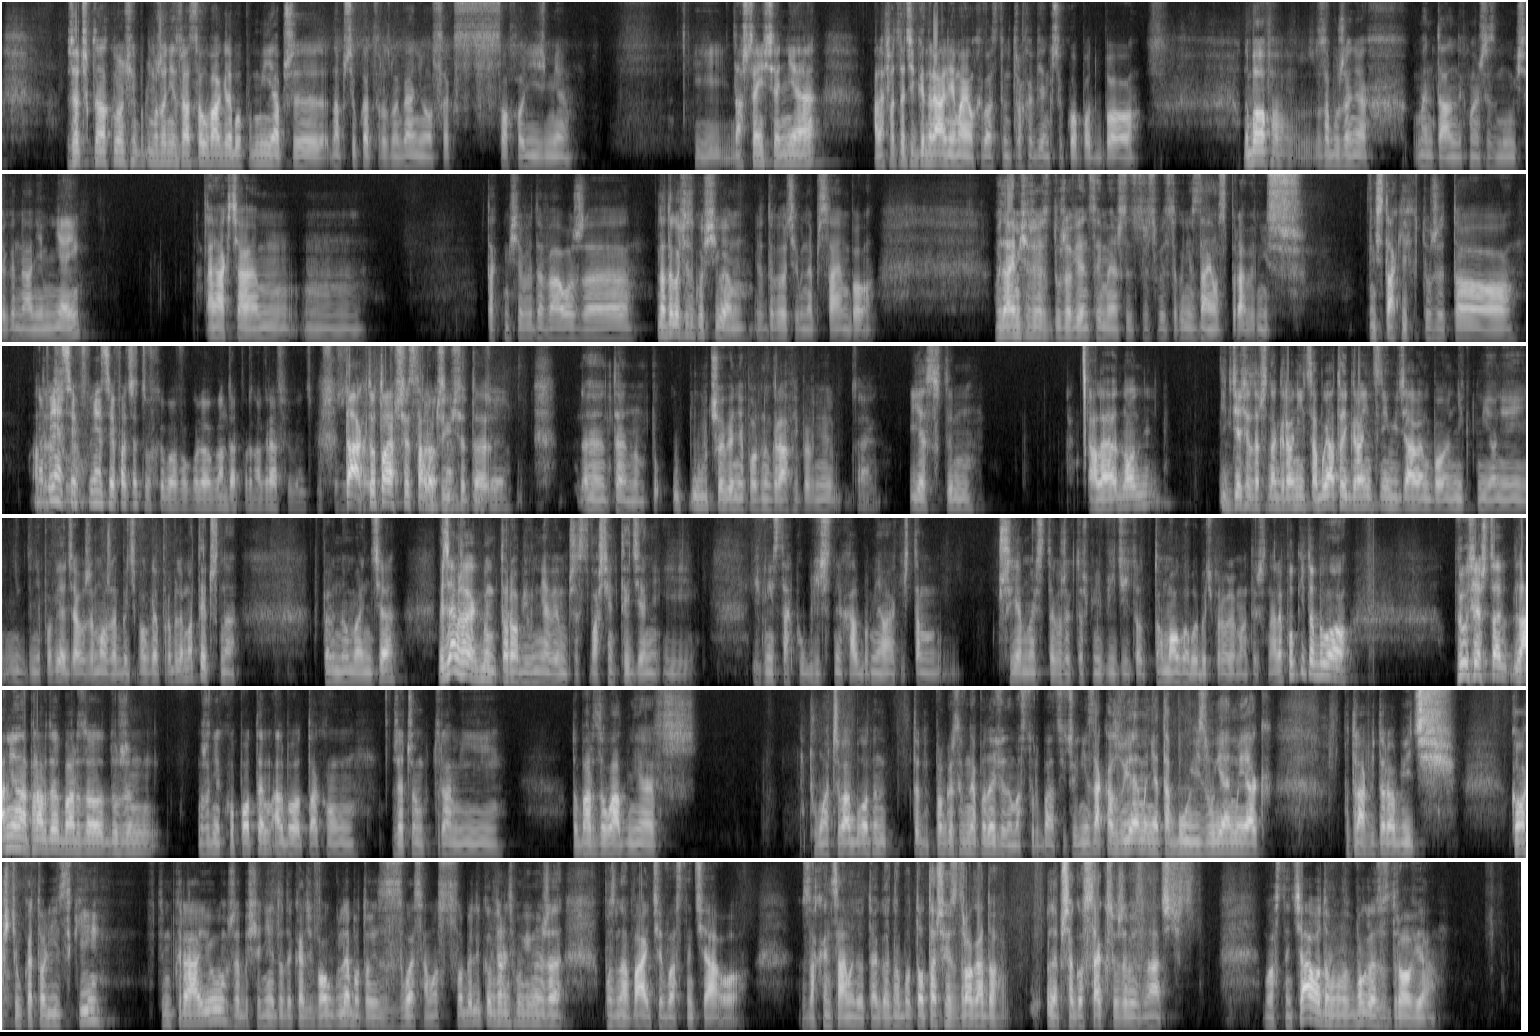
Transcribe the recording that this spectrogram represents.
rzecz, na którą się może nie zwraca uwagi, albo pomija przy na przykład rozmawianiu o seksoholizmie. I na szczęście nie, ale faceci generalnie mają chyba z tym trochę większy kłopot, bo, no bo o zaburzeniach mentalnych mężczyzn mówi się generalnie mniej. A ja chciałem, mm, tak mi się wydawało, że dlatego się zgłosiłem i dlatego do Ciebie napisałem, bo wydaje mi się, że jest dużo więcej mężczyzn, którzy sobie z tego nie zdają sprawy, niż, niż takich, którzy to No więcej, więcej facetów chyba w ogóle ogląda pornografię, więc myślę, że Tak, to też jest tam oczywiście te- będzie- E, Ten, upłciowienie pornografii pewnie Tak. jest w tym, ale no i gdzie się zaczyna granica, bo ja tej granicy nie widziałem, bo nikt mi o niej nigdy nie powiedział, że może być w ogóle problematyczne w pewnym momencie. Wiedziałem, że jakbym to robił, nie wiem, przez właśnie tydzień i, i w miejscach publicznych, albo miał jakiś tam przyjemność z tego, że ktoś mnie widzi, to, to mogłoby być problematyczne, ale póki to było plus jeszcze dla mnie naprawdę bardzo dużym, może nie kłopotem, albo taką rzeczą, która mi to bardzo ładnie tłumaczyła, było ten, ten progresywne podejście do masturbacji, czyli nie zakazujemy, nie tabuizujemy, jak potrafi to robić Kościół katolicki w tym kraju, żeby się nie dotykać w ogóle, bo to jest złe samo z sobie, tylko wręcz mówimy, że poznawajcie własne ciało, zachęcamy do tego, no bo to też jest droga do lepszego seksu, żeby znać własne ciało, do w ogóle zdrowia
